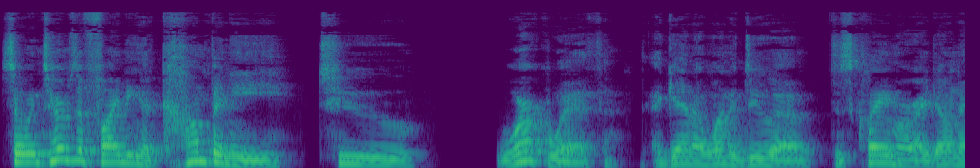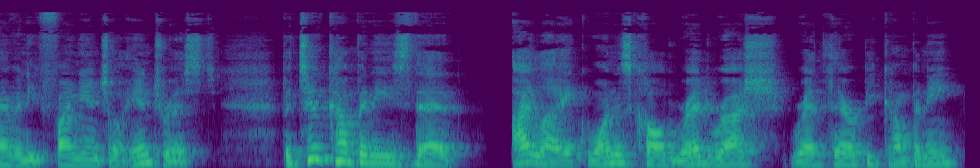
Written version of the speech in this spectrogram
So, in terms of finding a company to work with, again, I want to do a disclaimer I don't have any financial interest, but two companies that I like one is called Red Rush Red Therapy Company,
